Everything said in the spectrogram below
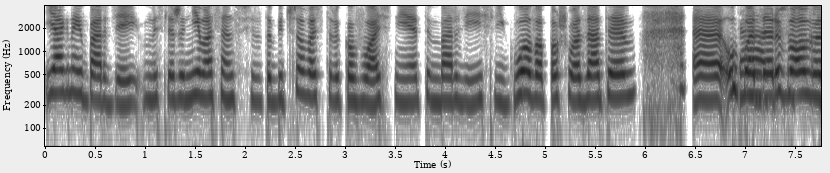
jak najbardziej. Myślę, że nie ma sensu się za to biczować, tylko właśnie, tym bardziej, jeśli głowa poszła za tym, e, układ tak, nerwowy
